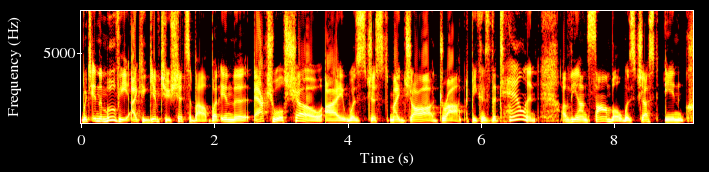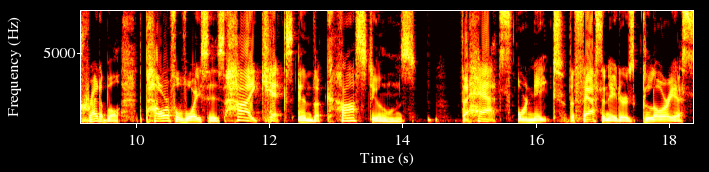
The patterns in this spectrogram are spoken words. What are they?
which in the movie I could give two shits about, but in the actual show, I was just, my jaw dropped because the talent of the ensemble was just incredible. The powerful voices, high kicks, and the costumes. The hats, ornate. The fascinators, glorious.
